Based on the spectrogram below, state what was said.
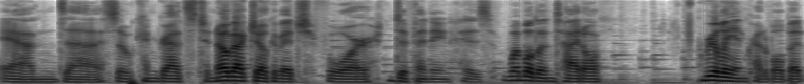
And uh, so, congrats to Novak Djokovic for defending his Wimbledon title really incredible but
